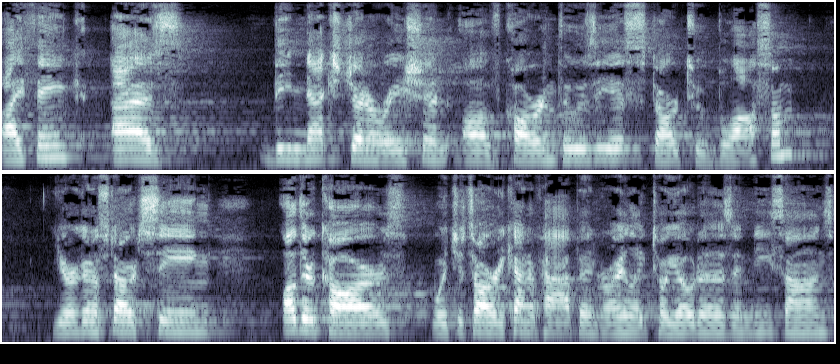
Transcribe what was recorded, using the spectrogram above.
I think as the next generation of car enthusiasts start to blossom, you're going to start seeing other cars, which it's already kind of happened, right? Like Toyotas and Nissans,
